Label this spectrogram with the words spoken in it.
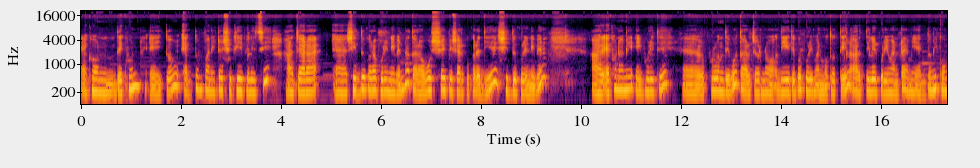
এখন দেখুন এই তো একদম পানিটা শুকিয়ে ফেলেছি। আর যারা সিদ্ধ করা ভুড়ি নেবেন না তারা অবশ্যই প্রেশার কুকারে দিয়ে সিদ্ধ করে নেবেন। আর এখন আমি এই আহ, ফোড়ন দেব, তার জন্য দিয়ে দেব পরিমাণ মতো তেল, আর তেলের পরিমাণটা আমি একদমই কম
